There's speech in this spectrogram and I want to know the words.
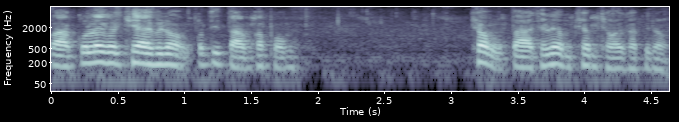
ฝากกดไลค์กดแชร์พี่น้องกดติดตามครับผม ช่องตาเฉลิมเชื่อมช้อยครับพี่น้อง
